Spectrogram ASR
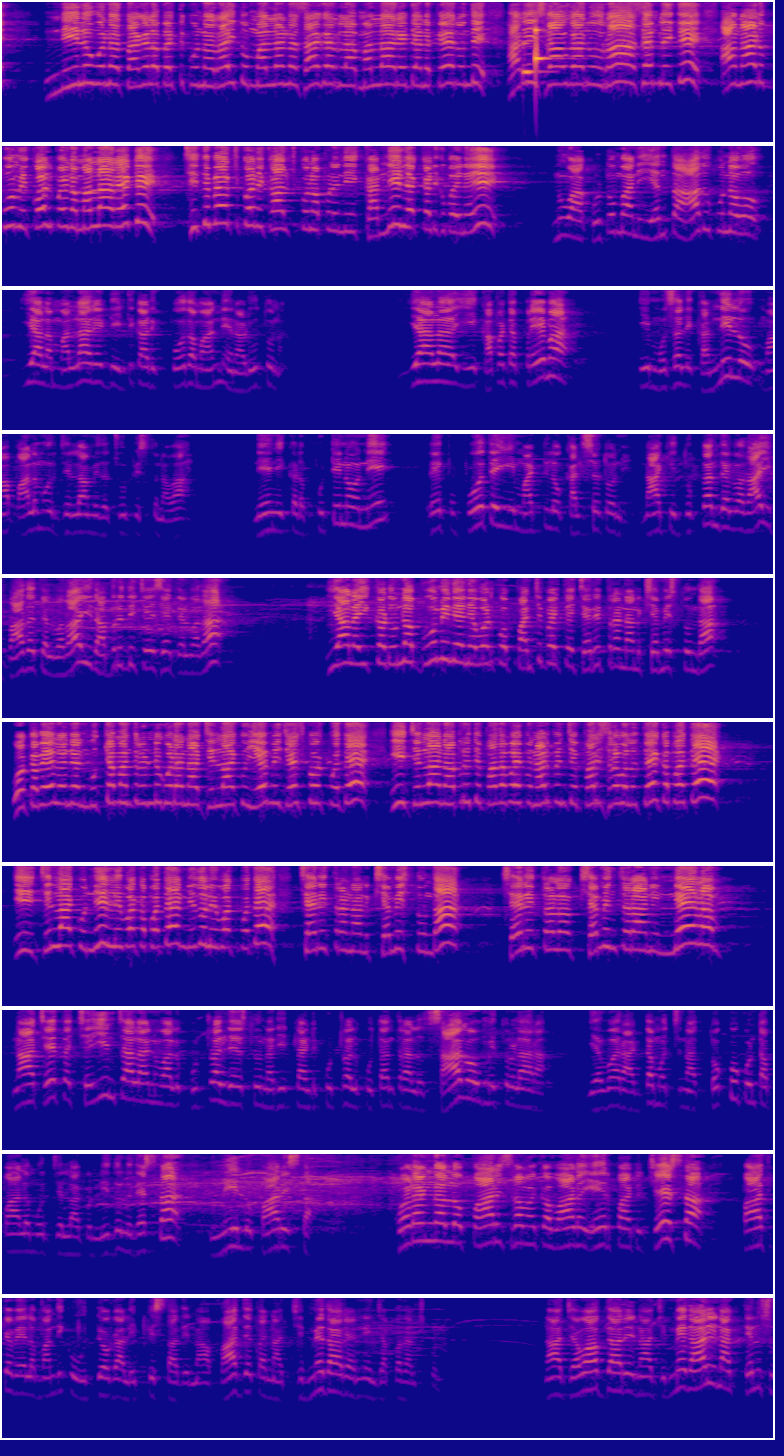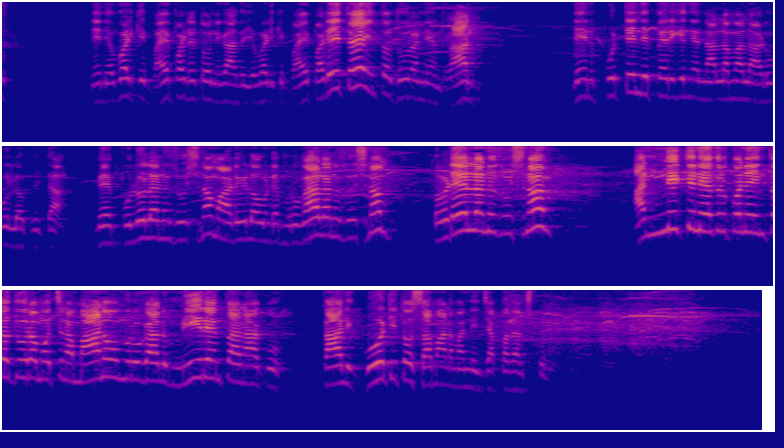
నిలువున తగలబెట్టుకున్న రైతు మల్లన్న సాగర్ లా మల్లారెడ్డి అనే పేరుంది. హరీష్ రావు గారు రా అసెంబ్లీకి ఆనాడు భూమి కోల్పోయిన మల్లారెడ్డి చితి పేర్చుకొని కాల్చుకున్నప్పుడు నీ కన్నీళ్ళు ఎక్కడికి పోయినాయి? నువ్వు ఆ కుటుంబాన్ని ఎంత ఆదుకున్నావో ఇవాళ మల్లారెడ్డి ఇంటికాడికి పోదామా అని నేను అడుగుతున్నా. ఇవాళ ఈ కపట ప్రేమ ఈ ముసలి కన్నీళ్ళు మా పాలమూరు జిల్లా మీద చూపిస్తున్నావా? నేను ఇక్కడ పుట్టినోని రేపు పోతే ఈ మట్టిలో కలిసేటోని నాకు ఈ దుఃఖం తెలియదా ఈ బాధ తెలియదా ఇది అభివృద్ధి చేసే తెలియదా ఇవాళ ఇక్కడ ఉన్న భూమి నేను ఎవరికో పంచిపెడితే చరిత్ర నన్ను క్షమిస్తుందా? ఒకవేళ నేను ముఖ్యమంత్రిని కూడా నా జిల్లాకు ఏమి చేసుకోకపోతే ఈ జిల్లాను అభివృద్ధి పదం వైపు నడిపించే పరిశ్రమలు తేకపోతే ఈ జిల్లాకు నీళ్ళు ఇవ్వకపోతే నిధులు ఇవ్వకపోతే చరిత్ర నన్ను క్షమిస్తుందా? చరిత్రలో క్షమించరాని నేరం నా చేత చేయించాలని వాళ్ళు కుట్రలు చేస్తున్నారు. ఇట్లాంటి కుట్రలు కుతంత్రాలు సాగవు మిత్రులారా. ఎవరు అడ్డం వచ్చినా తొక్కుకుంటా పాలమూరు జిల్లాకు నిధులు తెస్తా నీళ్ళు పారిస్తా. కొడంగల్లో పారిశ్రామిక వాడ ఏర్పాటు చేస్తా పాతిక వేల మందికి ఉద్యోగాలు ఇప్పిస్తుంది. నా బాధ్యత నా జిమ్మెదారి అని నేను చెప్పదలుచుకున్నా. నా జవాబారి నా జిమ్మెదారి నాకు తెలుసు. నేను ఎవరికి భయపడేటోని కాదు ఎవరికి భయపడితే ఇంత దూరం నేను రాను. నేను పుట్టింది పెరిగింది నల్లమల్ల అడవుల్లో బిడ్డ. మేము పులులను చూసినాం అడవిలో ఉండే మృగాలను చూసినాం తొడేళ్ళను చూసినాం. అన్నిటిని ఎదుర్కొని ఇంత దూరం వచ్చిన మానవ మృగాలు మీరెంత నాకు? కాలి గోటితో సమానమని నేను చెప్పదలుచుకున్నాను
